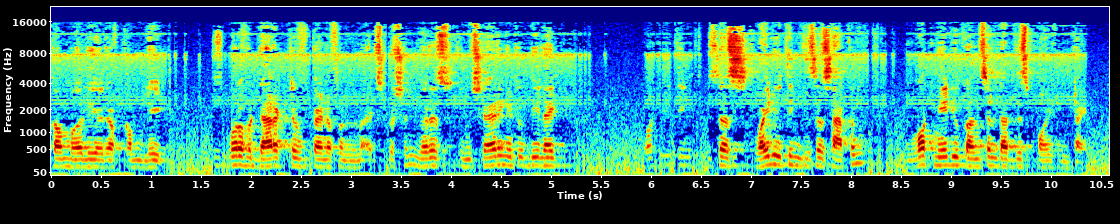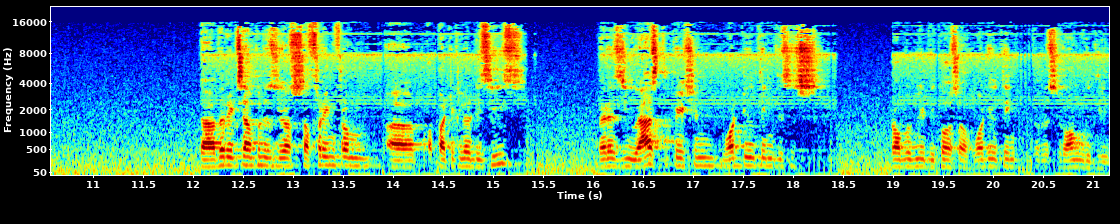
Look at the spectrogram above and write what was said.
come earlier, have come late. It's more of a directive kind of an expression, whereas in sharing it would be like, what do you think this has, why do you think this has happened? And what made you consult at this point in time? The other example is you're suffering from uh, a particular disease, whereas you ask the patient, what do you think this is probably because of, what do you think is wrong with you?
